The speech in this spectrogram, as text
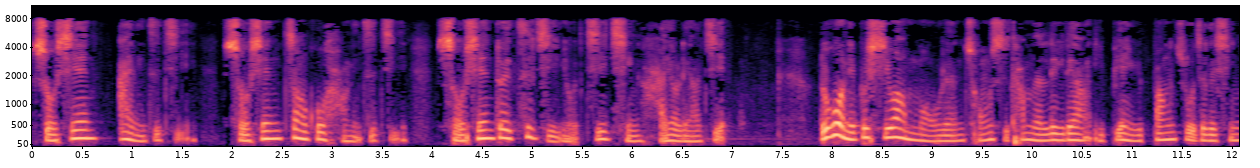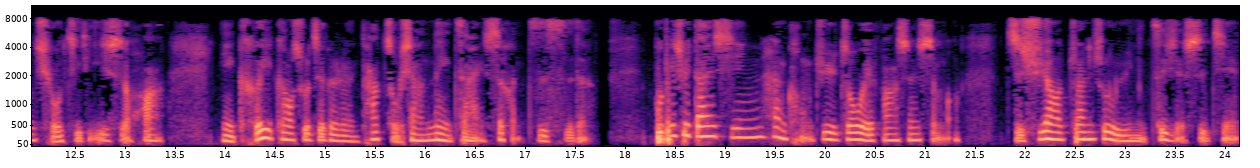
首先爱你自己，首先照顾好你自己，首先对自己有激情还有了解。如果你不希望某人重拾他们的力量，以便于帮助这个星球集体意识的话，你可以告诉这个人，他走向内在是很自私的，不必去担心和恐惧周围发生什么，只需要专注于你自己的世界。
